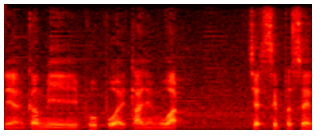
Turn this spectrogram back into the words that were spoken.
เนี่ยก็มีผู้ป่วยต่างจังหวัด 70%น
